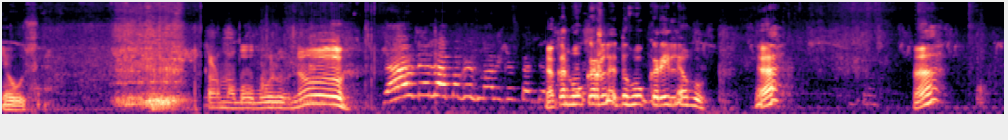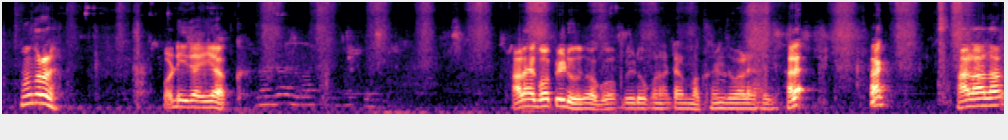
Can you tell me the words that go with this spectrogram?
એવું છે. કણમાં બહુ બોલું. નો. નકર હું કરી લે તો હું કરી લે હું? હે? હે શું કરે લે? પડી જાય એક. હાલે ગોપીડું તો ગોપીડું પણ અટાણમાં ખંજવાળે છે. હાલે હાલ હાલ હાલ.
